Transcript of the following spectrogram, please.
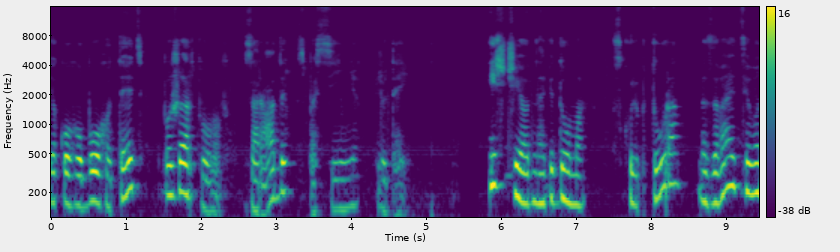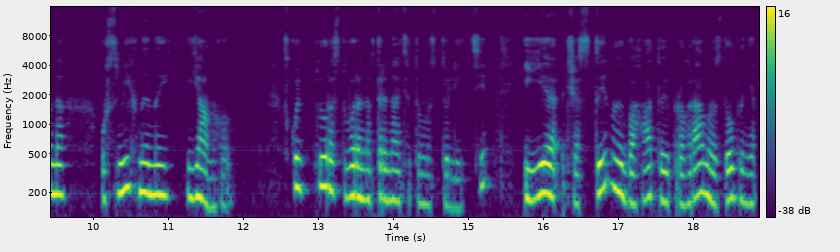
якого Бог Отець пожертвував заради спасіння людей. І ще одна відома скульптура Називається вона Усміхнений Янгол. Скульптура створена в 13 столітті і є частиною багатої програми оздоблення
